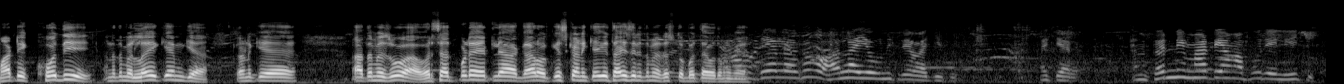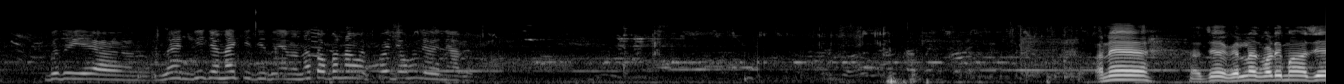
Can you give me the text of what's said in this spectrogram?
માટી ખોદી અને તમે લઈ કેમ ગયા? કારણ કે આ તમે જુઓ આ વરસાદ પડે એટલે આ ગારો કિસકાણી કેવી થાય છે ને તમે રસ્તો બતાવ્યો તમને મેં હલાય એવું નથી રહેવા દીધું અત્યારે. અને ઘરની માટી આમાં પૂરેલી હતી. બધું એ લઈને બીજે નાખી દીધું. એનો નતો બનાવો કોઈ દે હું લેવાય આવે. અને જે વેલનાથવાડીમાં જે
